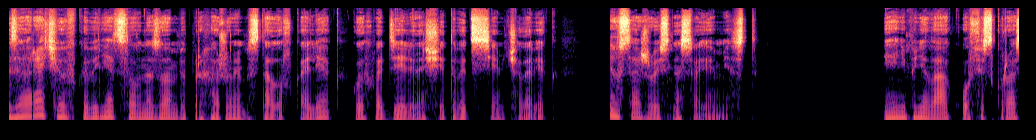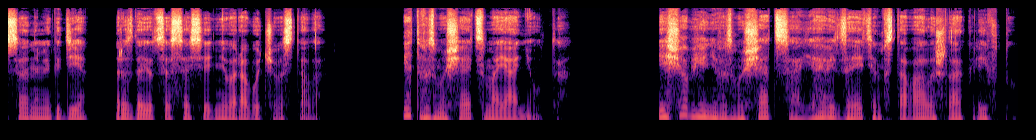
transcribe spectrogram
Заворачиваю в кабинет, словно зомби, прохожу мимо столов коллег, коих в отделе насчитывается семь человек, и усаживаюсь на свое место. Я не поняла, кофе с круассанами где? Раздается с соседнего рабочего стола. Это возмущается моя Анюта. Еще бы ей не возмущаться, я ведь за этим вставала, шла к лифту.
